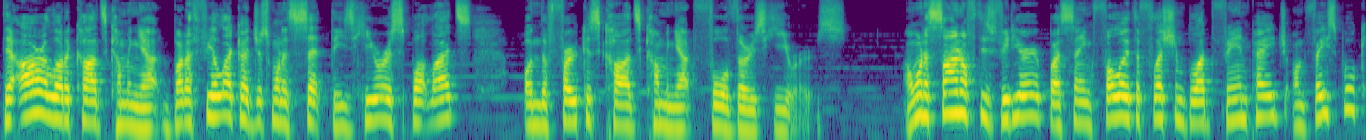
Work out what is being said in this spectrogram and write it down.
There are a lot of cards coming out, but I feel like I just want to set these hero spotlights on the focus cards coming out for those heroes. I want to sign off this video by saying follow the Flesh and Blood fan page on Facebook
